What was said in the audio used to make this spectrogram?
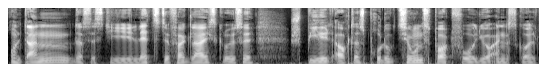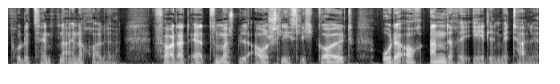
Und dann, das ist die letzte Vergleichsgröße, spielt auch das Produktionsportfolio eines Goldproduzenten eine Rolle. Fördert er zum Beispiel ausschließlich Gold oder auch andere Edelmetalle?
